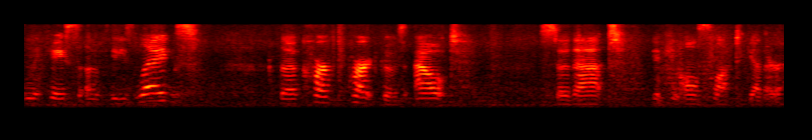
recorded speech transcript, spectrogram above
in the case of these legs, the carved part goes out so that it can all slot together.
